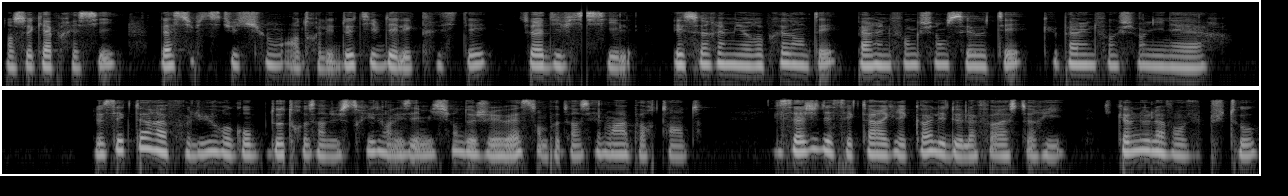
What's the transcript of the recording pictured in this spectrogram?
Dans ce cas précis, la substitution entre les deux types d'électricité serait difficile et serait mieux représentée par une fonction COT que par une fonction linéaire. Le secteur affolu regroupe d'autres industries dont les émissions de GES sont potentiellement importantes. Il s'agit des secteurs agricoles et de la foresterie, qui, comme nous l'avons vu plus tôt,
